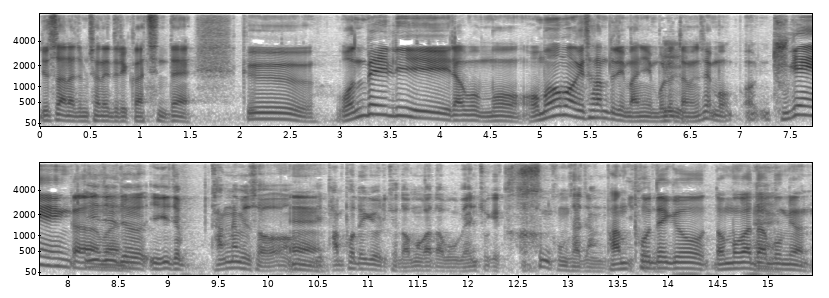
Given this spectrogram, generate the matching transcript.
뉴스 하나 좀 전해드릴 것 같은데 그 원베일리라고 뭐 어마어마하게 사람들이 많이 몰렸다면서요? 뭐두 개인가? 음. 이제 저 이게 이제 강남에서 네. 이 반포대교 이렇게 넘어가다 보면 왼쪽에 큰 공사장. 반포대교 넘어가다 네. 보면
